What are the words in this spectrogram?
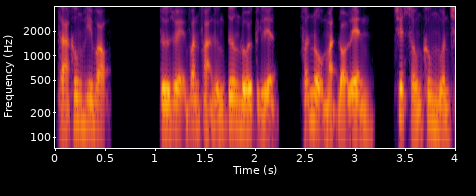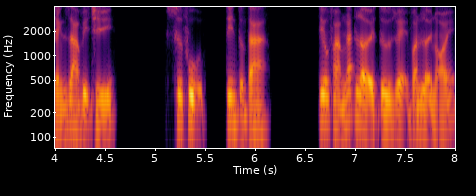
Ta không hy vọng. Từ duệ văn phản ứng tương đối kịch liệt, phẫn nộ mặt đỏ lên, chết sống không muốn tránh ra vị trí. Sư phụ, tin tưởng ta. Tiêu phàm ngắt lời từ duệ văn lời nói,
